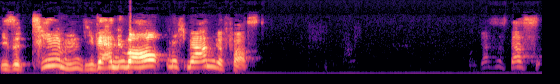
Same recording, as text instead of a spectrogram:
diese Themen, die werden überhaupt nicht mehr angefasst. Das ist das,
